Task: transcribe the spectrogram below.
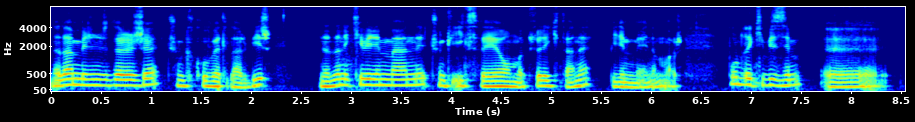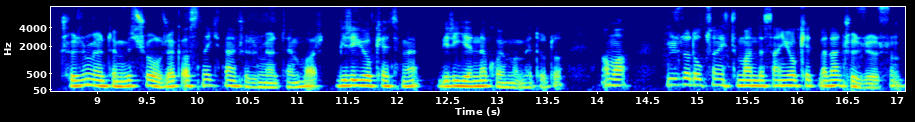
Neden birinci derece? Çünkü kuvvetler bir. Neden iki bilinmeyenli? Çünkü x ve y olmak üzere iki tane bilinmeyenim var. Buradaki bizim e, çözüm yöntemimiz şu olacak. Aslında iki tane çözüm yöntemi var. Biri yok etme, biri yerine koyma metodu. Ama %90 ihtimalle sen yok etmeden çözüyorsun.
